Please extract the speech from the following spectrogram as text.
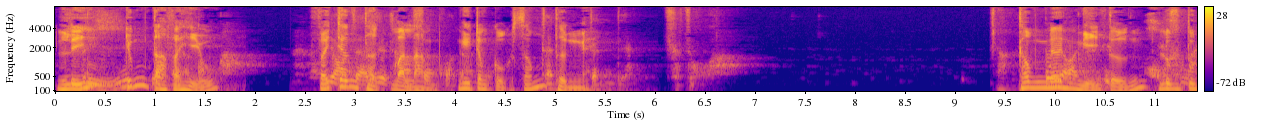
Lý chúng ta phải hiểu. Phải chân thật mà làm Ngay trong cuộc sống thường ngày. Không nên nghĩ tưởng lung tung.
